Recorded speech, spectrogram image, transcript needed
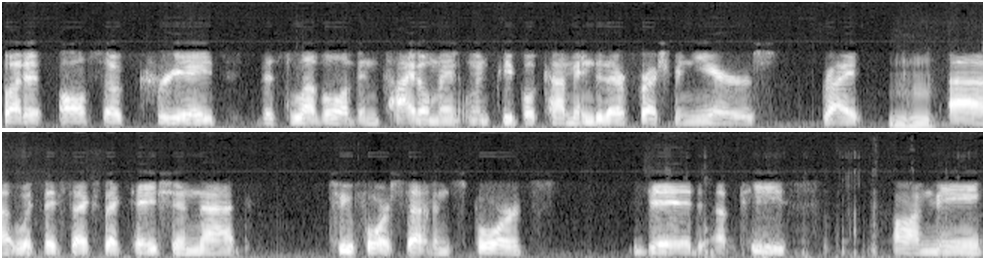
but it also creates this level of entitlement when people come into their freshman years, right? Mm-hmm. Uh, with this expectation that 247 Sports did a piece on me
